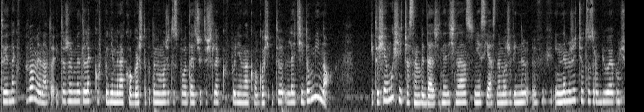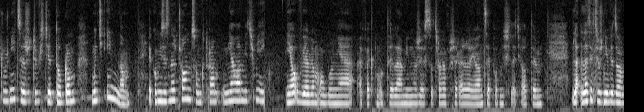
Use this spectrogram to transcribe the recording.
to jednak wpływamy na to. I to, że my lekko wpłyniemy na kogoś, to potem może to spowodować, że ktoś lekko wpłynie na kogoś i to leci domino. I to się musi czasem wydarzyć, nawet jeśli dla nas nie jest jasne. Może w innym, w innym życiu to zrobiło jakąś różnicę, rzeczywiście dobrą bądź inną, jakąś znaczącą, która miała mieć miejsce. Ja uwielbiam ogólnie efekt motyla, mimo że jest to trochę przerażające pomyśleć o tym. Dla, dla tych, którzy nie wiedzą,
